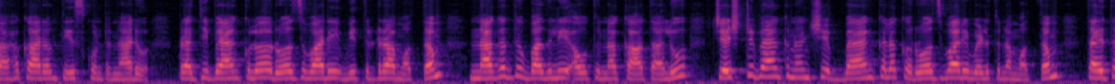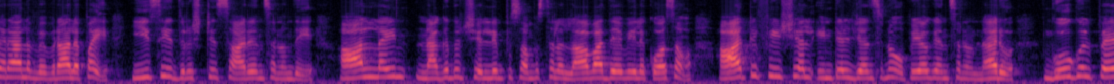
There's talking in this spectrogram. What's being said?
సహకారం తీసుకుంటున్నారు. ప్రతి బ్యాంకులో రోజువారీ విత్డ్రా మొత్తం నగదు బదిలీ అవుతున్న ఖాతాలు చెస్ట్ బ్యాంక్ నుంచి బ్యాంకులకు రోజువారీ వెళుతున్న మొత్తం తదితరాల వివరాలపై ఈసీ దృష్టి సారించనుంది. ఆన్లైన్ నగదు చెల్లింపు సంస్థల లావాదేవీల కోసం ఆర్టిఫిషియల్ ఇంటెలిజెన్స్ను ఉపయోగించనున్నారు. గూగుల్ పే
